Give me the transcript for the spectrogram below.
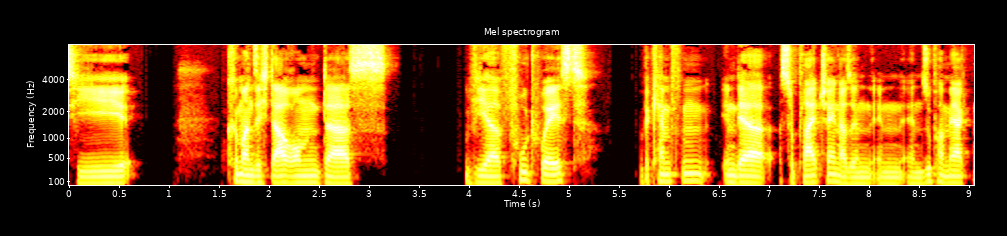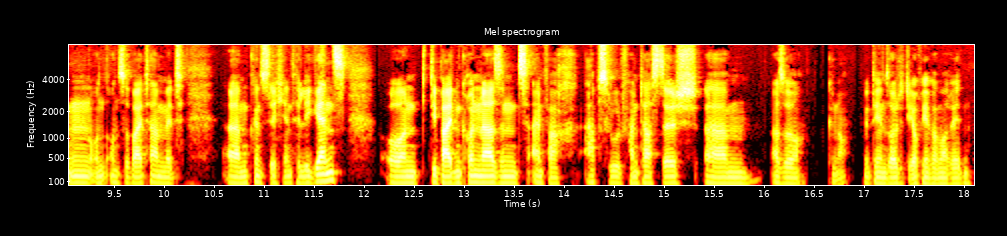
die kümmern sich darum, dass wir Food Waste bekämpfen in der Supply Chain, also in, in, in Supermärkten und, und so weiter mit ähm, künstlicher Intelligenz. Und die beiden Gründer sind einfach absolut fantastisch. Ähm, also genau, mit denen solltet ihr auf jeden Fall mal reden.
